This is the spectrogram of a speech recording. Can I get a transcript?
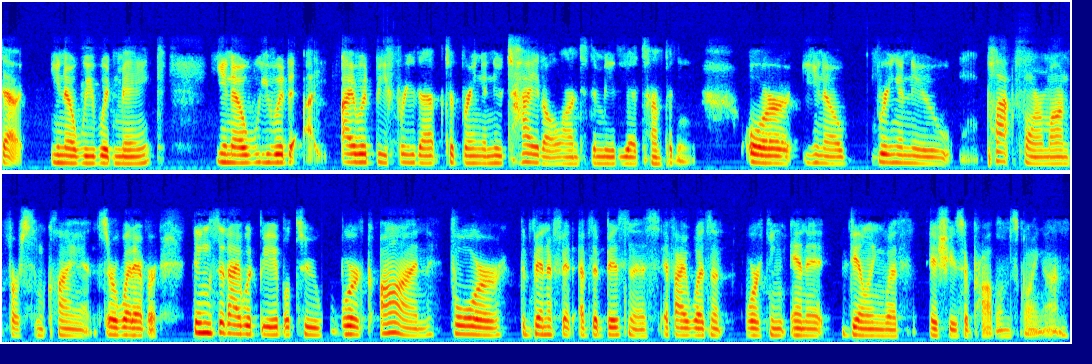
that you know we would make. You know, we would I, I would be freed up to bring a new title onto the media company, or you know bring a new platform on for some clients or whatever. Things that I would be able to work on for the benefit of the business if I wasn't working in it dealing with issues or problems going on.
